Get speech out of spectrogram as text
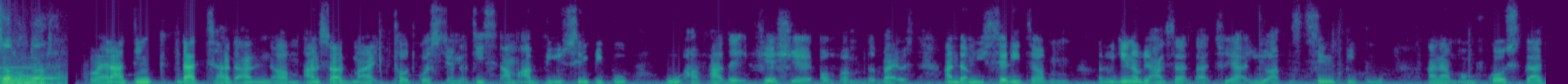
that on that. Well, I think that had um, answered my third question. That is, um, seen people who have had a fair share of um, the virus? And um, you said it um, at the beginning of your answer that yeah, you have seen people, and um, of course that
